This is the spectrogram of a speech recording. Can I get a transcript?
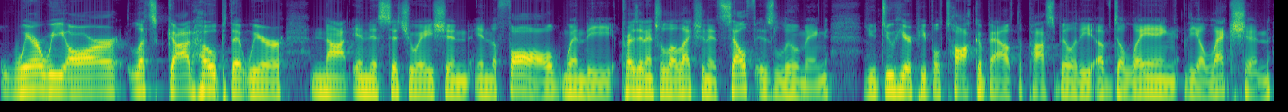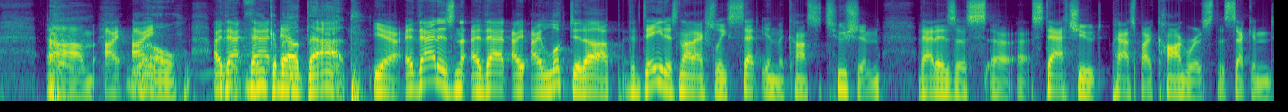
where we are. Let's God hope that we're not in this situation in the fall when the presidential election itself is looming. You do hear people talk about the possibility of delaying the election. Um, I, well, I, I, that, think that, about and, that. Yeah, that is not, that. I, I looked it up. The date is not actually set in the Constitution. That is a, a statute passed by Congress the second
